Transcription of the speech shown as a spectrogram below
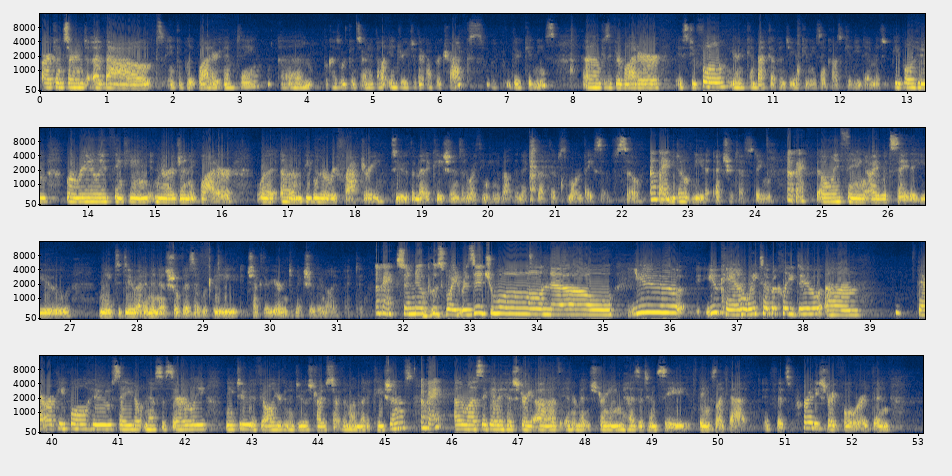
are concerned about incomplete bladder emptying um, because we're concerned about injury to their upper tracts, their kidneys. Because if your bladder is too full, urine can back up into your kidneys and cause kidney damage. People who were really thinking neurogenic bladder, um, people who are refractory to the medications and we're thinking about the next step that's more invasive. So but Okay. you don't need extra testing. Okay. The only thing I would say that you need to do at an initial visit would be check their urine to make sure they're not infected. Okay. So no post void residual, no You you can. We typically do. Um, there are people who say you don't necessarily need to if all you're going to do is try to start them on medications, Okay. unless they give a history of intermittent stream hesitancy, things like that. If it's pretty straightforward, then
